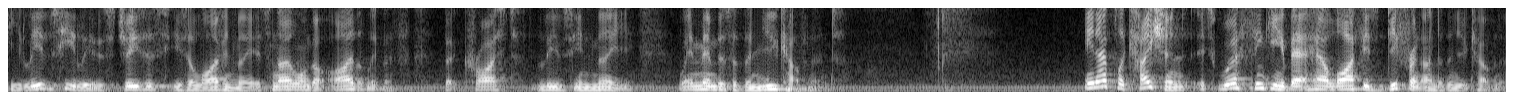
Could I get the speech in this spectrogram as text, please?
He lives, he lives. Jesus is alive in me. It's no longer I that liveth, but Christ lives in me. We're members of the new covenant. In application, it's worth thinking about how life is different under the new covenant.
